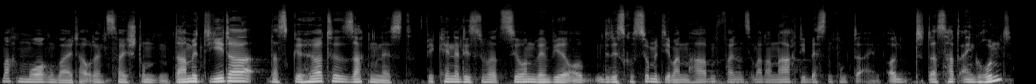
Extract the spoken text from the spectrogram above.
machen morgen weiter oder in zwei Stunden. Damit jeder das Gehörte sacken lässt. Wir kennen ja die Situation, wenn wir eine Diskussion mit jemandem haben, fallen uns immer danach die besten Punkte ein. Und das hat einen Grund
